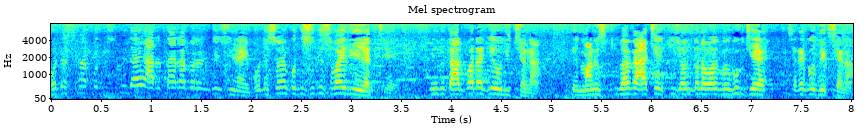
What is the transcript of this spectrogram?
ভোটের সময় প্রতিশ্রুতি দেয় আর তারপরে কিছু নাই। ভোটের সময় প্রতিশ্রুতি সবাই দিয়ে যাচ্ছে। কিন্তু তারপরে কেউ দিচ্ছে না। মানুষ কীভাবে আছে কি যন্ত্রণা ভুগছে সেটা কেউ দেখছে না।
